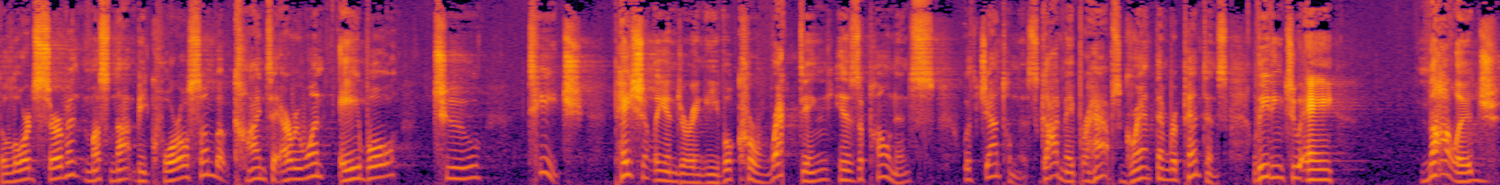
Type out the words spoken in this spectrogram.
The Lord's servant must not be quarrelsome, but kind to everyone, able to teach, patiently enduring evil, correcting his opponents with gentleness. God may perhaps grant them repentance, leading to a knowledge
